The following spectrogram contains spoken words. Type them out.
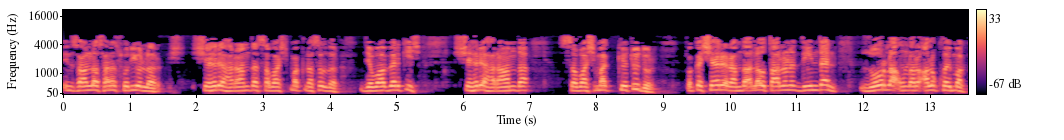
insanlar sana soruyorlar şehri haramda savaşmak nasıldır? Cevap ver ki şehri haramda savaşmak kötüdür. Fakat şehri haramda Allah-u Teala'nın dinden zorla onları alıkoymak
